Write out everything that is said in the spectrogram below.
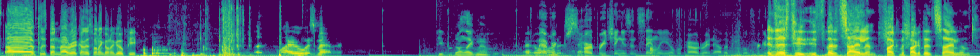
it. Uh, please ban Maverick on this one. I'm gonna go pee. But why always Maverick? People don't like Maverick. I don't Maverick's understand. hard breaching is insanely overpowered right now that people have figured It's out. just it's that it's silent. Fuck the fact that it's silent.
